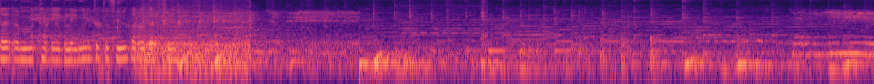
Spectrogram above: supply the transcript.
ਦ- ਮੱਥਾ ਟੇਕ ਲੈਨੇ ਤੇ ਤੁਸੀਂ ਵੀ ਕਰੋ ਦਰਸ਼ਨ। Amen.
